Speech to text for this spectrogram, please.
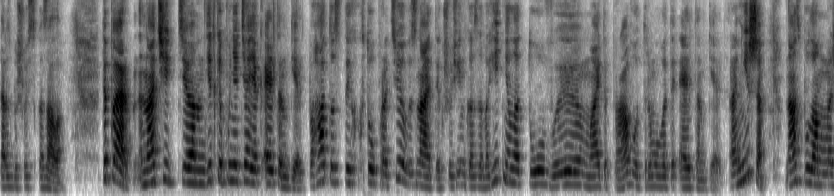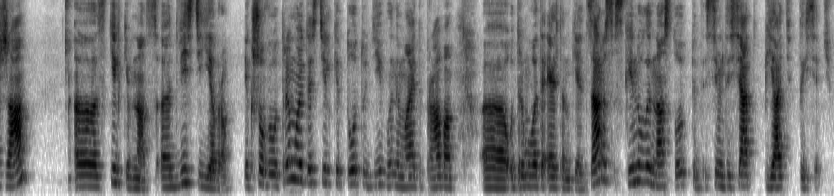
зараз би щось сказала. Тепер, значить, ем, є таке поняття, як Елтенгельд. Багато з тих, хто працює, ви знаєте, якщо жінка завагітніла, то ви маєте право отримувати Елтенгельд. Раніше в нас була межа, е, скільки в нас? Е, 200 євро. Якщо ви отримуєте стільки, то тоді ви не маєте права е, отримувати Ельтангельд. Зараз скинули на 175 тисяч.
